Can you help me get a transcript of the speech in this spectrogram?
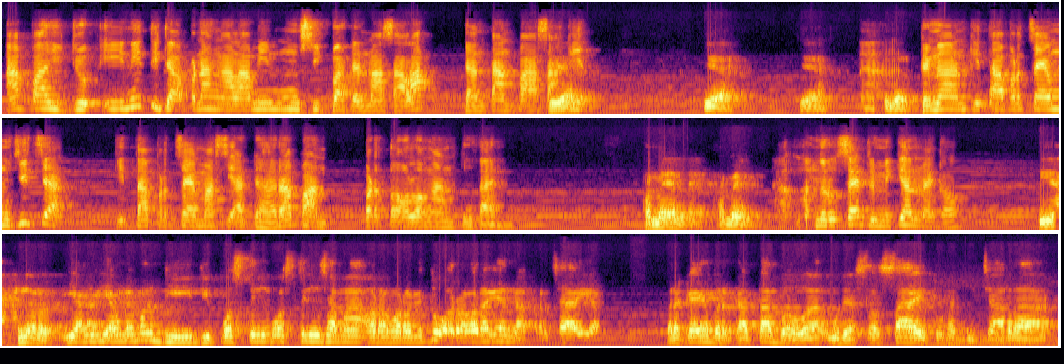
apa hidup ini tidak pernah mengalami musibah dan masalah dan tanpa sakit? Iya. Yeah. Ya, nah, dengan kita percaya mujizat, kita percaya masih ada harapan pertolongan Tuhan. Amin, amin. Nah, menurut saya demikian, Michael. Iya benar. Yang yang memang di di posting posting sama orang-orang itu orang-orang yang nggak percaya. Mereka yang berkata bahwa udah selesai Tuhan bicara,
